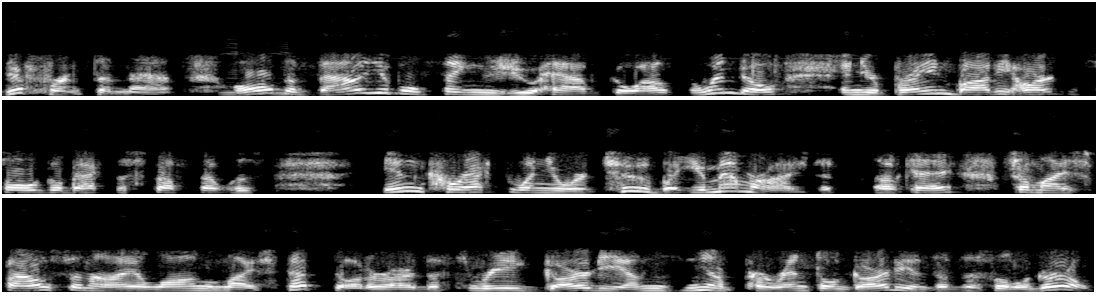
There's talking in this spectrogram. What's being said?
different than that. Mm-hmm. All the valuable things you have go out the window and your brain, body, heart, and soul go back to stuff that was incorrect when you were two, but you memorized it. Okay. So my spouse and I, along with my stepdaughter, are the three guardians, you know, parental guardians of this little girl.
